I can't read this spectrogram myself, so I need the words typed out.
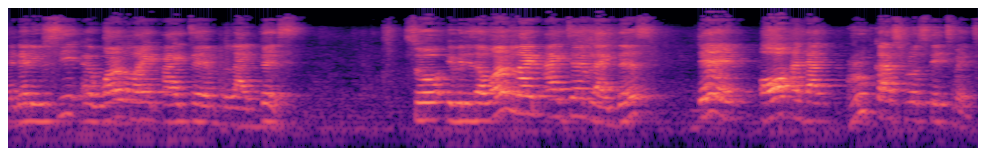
and then you see a one-line item like this. So if it is a one-line item like this, then or under group cash flow statement,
